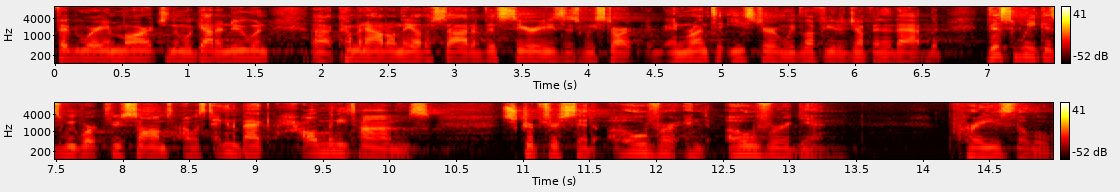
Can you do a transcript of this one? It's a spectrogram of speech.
February and March, and then we've got a new one uh, coming out on the other side of this series as we start and run to Easter, and we'd love for you to jump into that. But this week, as we work through Psalms, I was taken aback how many times Scripture said over and over again, Praise the Lord.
